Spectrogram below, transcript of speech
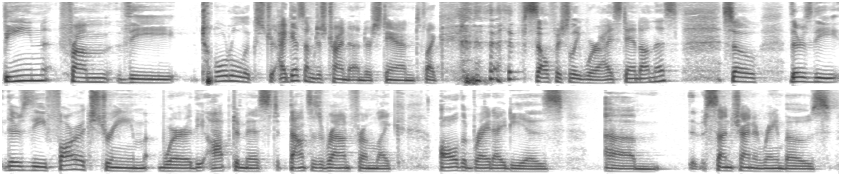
being from the total extreme i guess i'm just trying to understand like selfishly where i stand on this. So there's the there's the far extreme where the optimist bounces around from like all the bright ideas um, sunshine and rainbows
